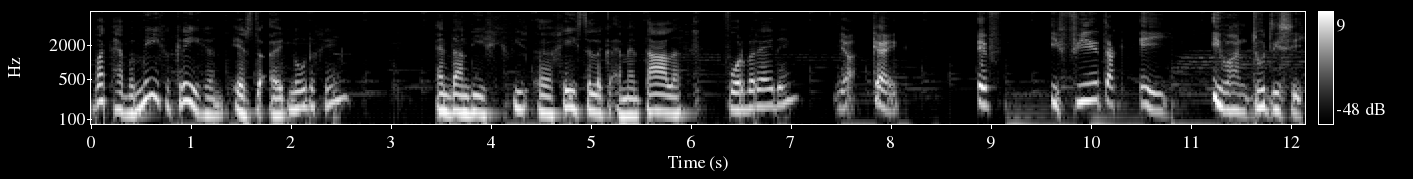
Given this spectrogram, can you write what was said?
wat hebben meegekregen. Eerst de uitnodiging en dan die uh, geestelijke en mentale voorbereiding. Ja, kijk, if i vier e iwan dudisi,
